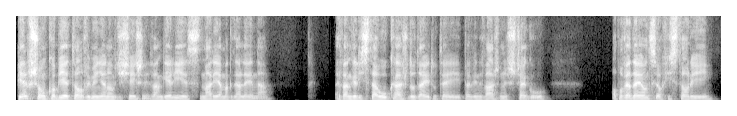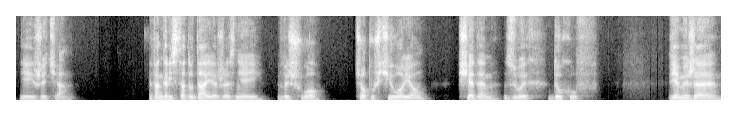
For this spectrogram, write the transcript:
Pierwszą kobietą wymienioną w dzisiejszej Ewangelii jest Maria Magdalena. Ewangelista Łukasz dodaje tutaj pewien ważny szczegół opowiadający o historii jej życia. Ewangelista dodaje, że z niej wyszło, czy opuściło ją siedem złych duchów. Wiemy, że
